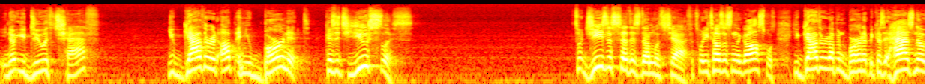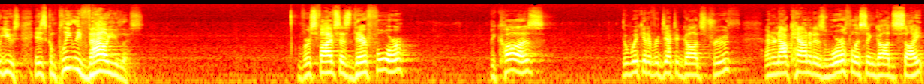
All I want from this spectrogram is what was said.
You know what you do with chaff? You gather it up and you burn it because it's useless. That's what Jesus said is done with chaff. It's what he tells us in the Gospels. You gather it up and burn it because it has no use, it is completely valueless. Verse 5 says, Therefore, because the wicked have rejected God's truth and are now counted as worthless in God's sight,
